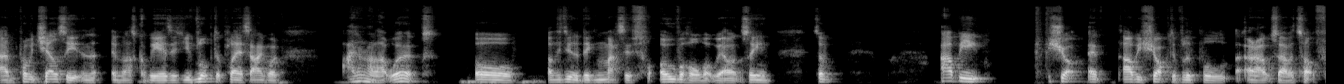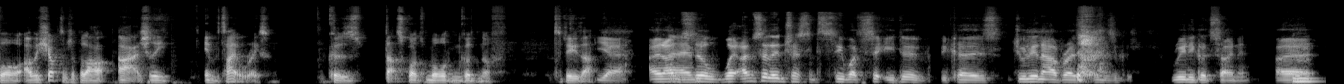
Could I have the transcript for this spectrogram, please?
and probably Chelsea in the, in the last couple of years. Is you've looked at players and going, I don't know how that works, or doing a big massive overhaul that we haven't seen? So I'll be shocked. if- I'll be shocked if Liverpool are outside the top four. I'll be shocked if Liverpool are, are actually in the title race because that squad's more than good enough to do that. Yeah, and I'm Um, still I'm still interested to see what City do because Julian Alvarez is a really good signing. Uh, Mm.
